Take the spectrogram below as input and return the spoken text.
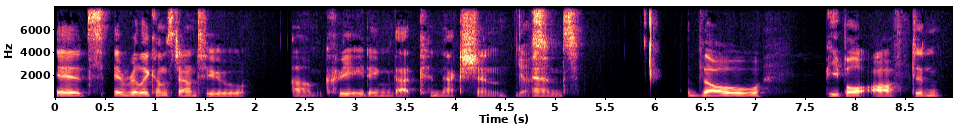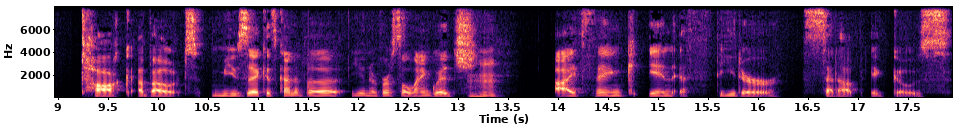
It it really comes down to um, creating that connection, yes. and though people often talk about music as kind of a universal language, mm-hmm. I think in a theater setup, it goes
